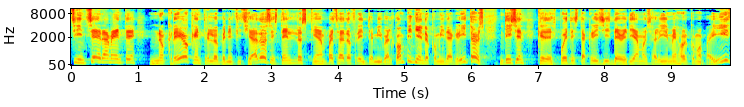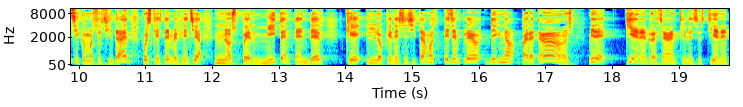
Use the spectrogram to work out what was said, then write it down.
Sinceramente, no creo que entre los beneficiados estén los que han pasado frente a mi balcón pidiendo comida a gritos. Dicen que después de esta crisis deberíamos salir mejor como país y como sociedad, pues que esta emergencia nos permita entender que lo que necesitamos es empleo digno para todos. Mire, tienen razón quienes sostienen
